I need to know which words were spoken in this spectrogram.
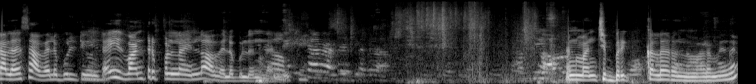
కలర్స్ అవైలబిలిటీ ఉంటాయి. ఇది వన్ ట్రిపుల్ నైన్లో అవైలబుల్ ఉందండి. అండ్ మంచి బ్రిక్ కలర్ ఉంది మేడం ఇది.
